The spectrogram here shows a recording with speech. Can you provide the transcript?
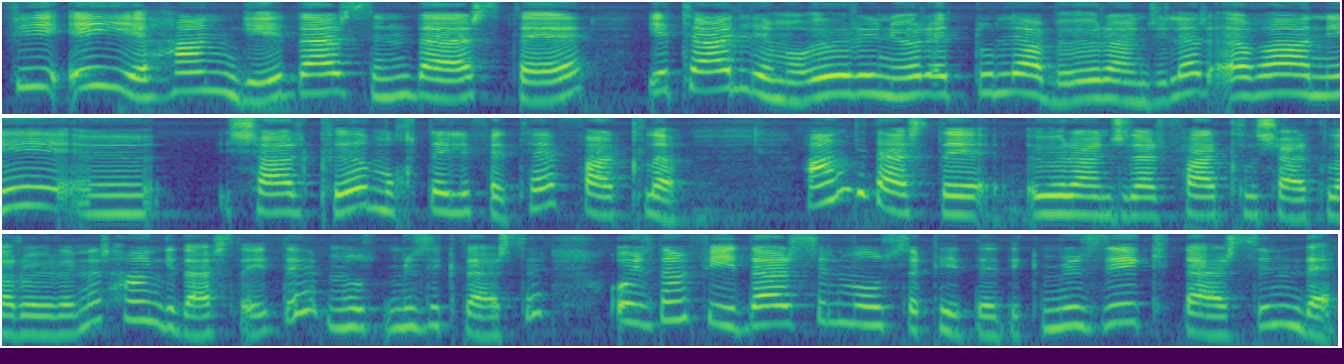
Fi eyi hangi dersin derste yeteallemu öğreniyor ettullabe öğrenciler egani e, şarkı muhtelifete farklı. Hangi derste öğrenciler farklı şarkılar öğrenir? Hangi dersteydi? Müzik dersi. O yüzden fi dersil musiki dedik. Müzik dersinde.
